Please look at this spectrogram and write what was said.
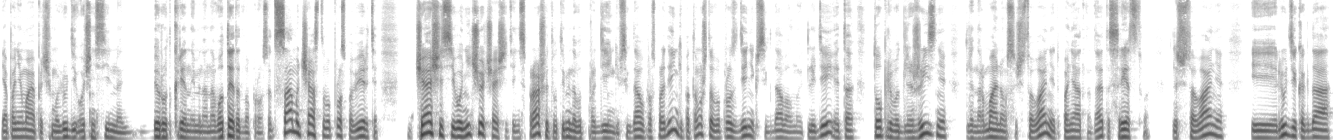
Я понимаю, почему люди очень сильно берут крен именно на вот этот вопрос. Это самый частый вопрос, поверьте. Чаще всего, ничего чаще тебя не спрашивают вот именно вот про деньги. Всегда вопрос про деньги, потому что вопрос денег всегда волнует людей. Это топливо для жизни, для нормального существования. Это понятно, да, это средство для существования. И люди, когда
